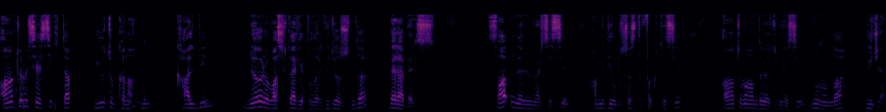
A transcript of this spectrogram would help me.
Anatomi Sesli Kitap YouTube kanalının kalbin nörovasküler yapıları videosunda beraberiz. Saat Bilimleri Üniversitesi Hamidiye Uluslararası Tıp Fakültesi Anatomi Anadolu Öğretim Üyesi Nurullah Yücel.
